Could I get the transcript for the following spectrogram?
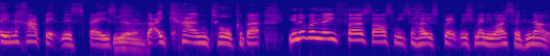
inhabit this space Yeah. that I can talk about. You know, when they first asked me to host Great British Menu, I said no.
